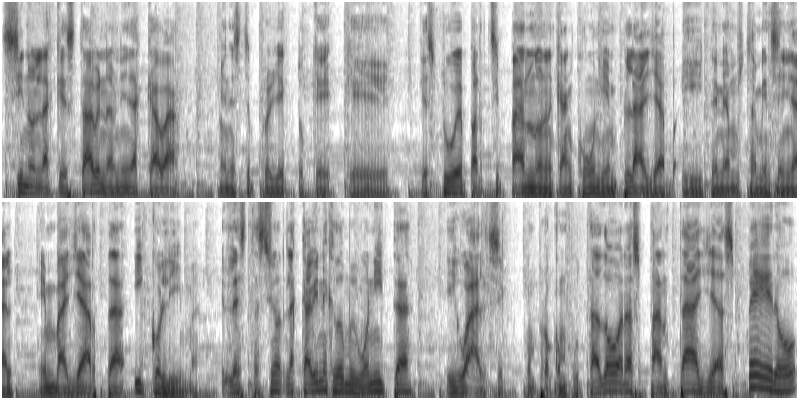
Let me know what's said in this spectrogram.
sino la que estaba en Avenida Cava, en este proyecto que, que que estuve participando en Cancún y en Playa y teníamos también señal en Vallarta y Colima. La estación, la cabina quedó muy bonita, igual se compró computadoras, pantallas, pero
